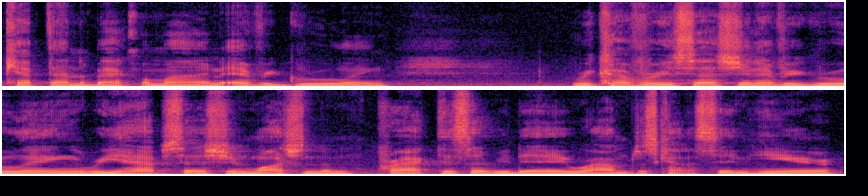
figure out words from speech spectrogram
kept that in the back of my mind every grueling recovery session, every grueling rehab session, watching them practice every day where I'm just kind of sitting here,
